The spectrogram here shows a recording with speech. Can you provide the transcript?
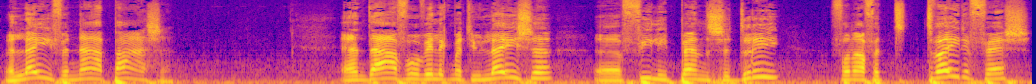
Een leven na Pasen. En daarvoor wil ik met u lezen uh, Filippenzen 3 vanaf het tweede vers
